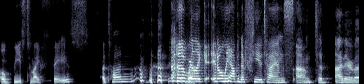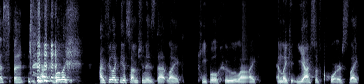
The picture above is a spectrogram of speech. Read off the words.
obese to my face a ton. We're like it only happened a few times um to either of us, but yeah, well like I feel like the assumption is that like people who like and like yes, of course, like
